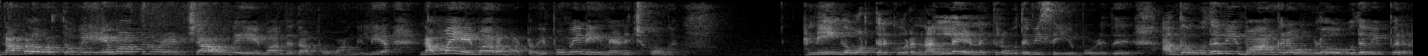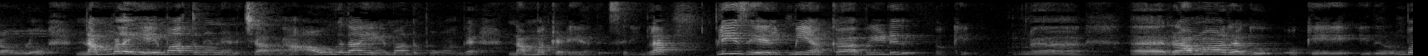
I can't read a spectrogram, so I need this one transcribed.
நம்மளை ஒருத்தவங்க ஏமாத்தணும்னு நினச்சா அவங்க ஏமாந்து தான் போவாங்க இல்லையா? நம்ம ஏமாற மாட்டோம். எப்போவுமே நீங்கள் நினச்சிக்கோங்க. நீங்கள் ஒருத்தருக்கு ஒரு நல்ல எண்ணத்தில் உதவி செய்யும் பொழுது அந்த உதவி வாங்குறவங்களோ உதவி பெறுறவங்களோ நம்மளை ஏமாற்றணும்னு நினச்சாங்கன்னா அவங்க தான் ஏமாந்து போவாங்க. நம்ம கிடையாது. சரிங்களா? ப்ளீஸ் ஹெல்ப் மீ அக்கா. வீடு ஓகே ராமா ரகு. ஓகே இது ரொம்ப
